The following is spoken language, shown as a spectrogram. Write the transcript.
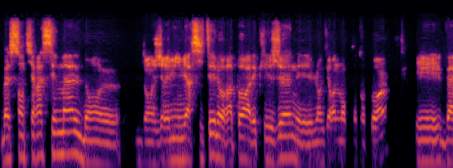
va se sentir assez mal dans, euh, dans l'université, le rapport avec les jeunes et l'environnement contemporain et va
